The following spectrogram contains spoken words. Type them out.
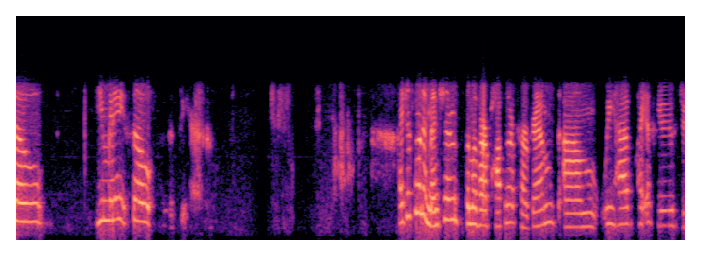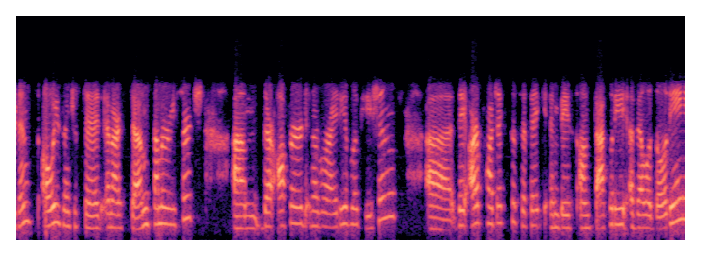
So you may, so let's see here. I just want to mention some of our popular programs. Um, we have quite a few students always interested in our STEM summer research. Um, they're offered in a variety of locations. Uh, they are project specific and based on faculty availability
